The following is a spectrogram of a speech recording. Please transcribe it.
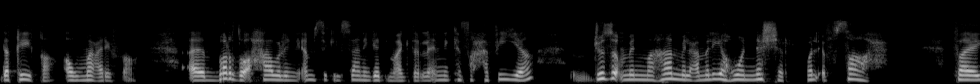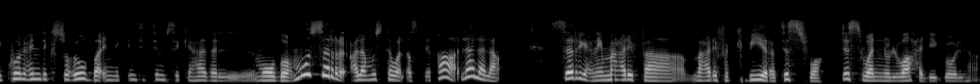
دقيقة أو معرفة آه، برضو أحاول إني أمسك لساني قد ما أقدر لأني كصحفية جزء من مهامي العملية هو النشر والإفصاح. فيكون عندك صعوبة إنك أنت تمسكي هذا الموضوع مو سر على مستوى الأصدقاء لا لا لا. سر يعني معرفة معرفة كبيرة تسوى تسوى إنه الواحد يقولها.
